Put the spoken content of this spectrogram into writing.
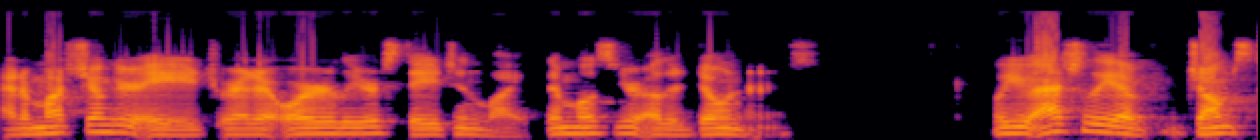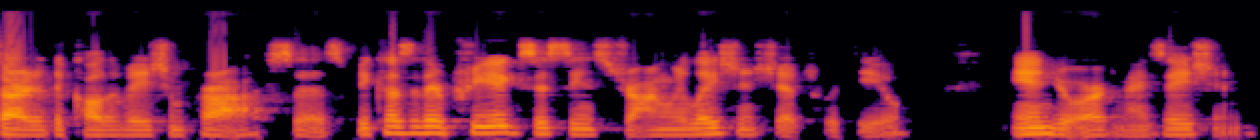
at a much younger age or at an earlier stage in life than most of your other donors. Well, you actually have jump-started the cultivation process because of their pre-existing strong relationships with you and your organization.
